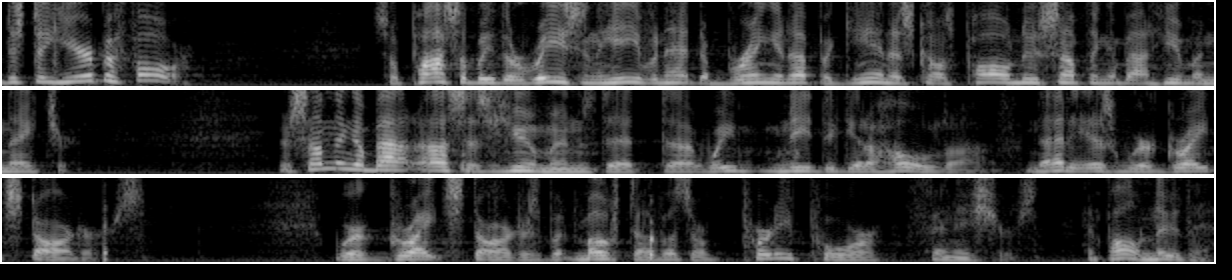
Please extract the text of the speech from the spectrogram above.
just a year before. So, possibly the reason he even had to bring it up again is because Paul knew something about human nature. There's something about us as humans that uh, we need to get a hold of, and that is we're great starters. We're great starters, but most of us are pretty poor finishers. And Paul knew that.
